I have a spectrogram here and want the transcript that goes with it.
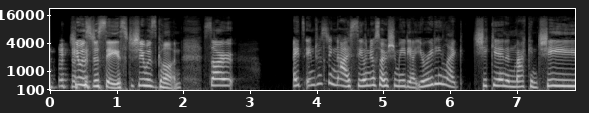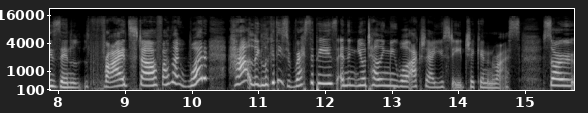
she was deceased. She was gone. So it's interesting now. I see on your social media you're eating like chicken and mac and cheese and fried stuff. I'm like, what? How? Like, look at these recipes, and then you're telling me, well, actually, I used to eat chicken and rice. So,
